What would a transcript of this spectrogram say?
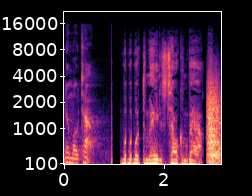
No more talk. What, the haters talking about?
